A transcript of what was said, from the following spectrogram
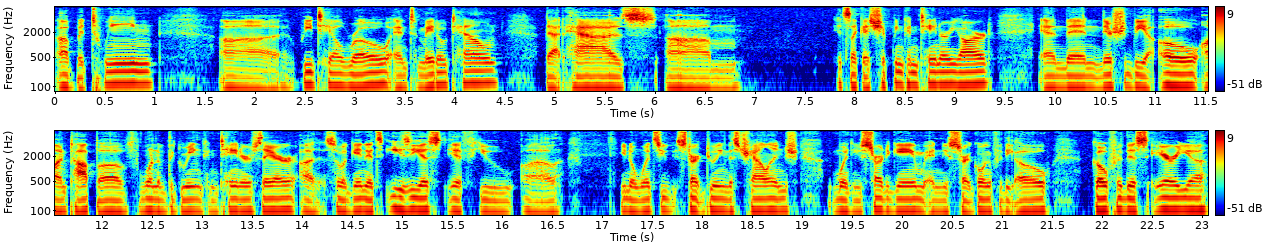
uh, between uh, Retail Row and Tomato Town that has um, it's like a shipping container yard and then there should be a O on top of one of the green containers there. Uh, so again, it's easiest if you uh, you know once you start doing this challenge when you start a game and you start going for the o go for this area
